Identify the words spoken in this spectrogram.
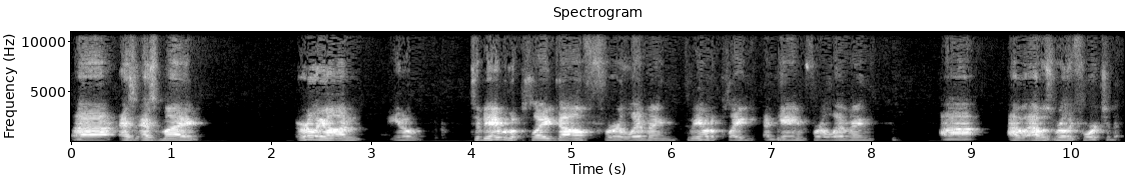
uh, as as my early on, you know, to be able to play golf for a living, to be able to play a game for a living, uh, I, I, was really fortunate.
